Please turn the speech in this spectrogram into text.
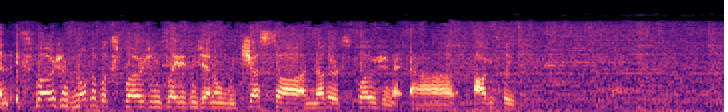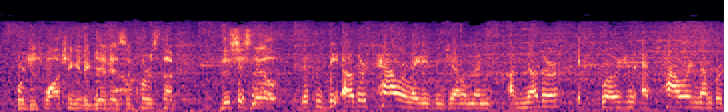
An explosions, multiple explosions, ladies and gentlemen. We just saw another explosion. Uh, obviously, we're just watching it again. It's the first time. This is now. this is the other tower, ladies and gentlemen. Another explosion at tower number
